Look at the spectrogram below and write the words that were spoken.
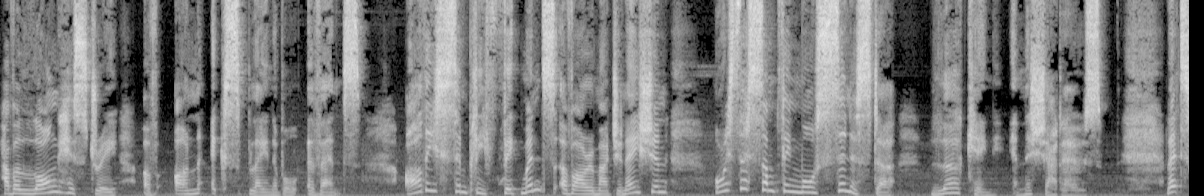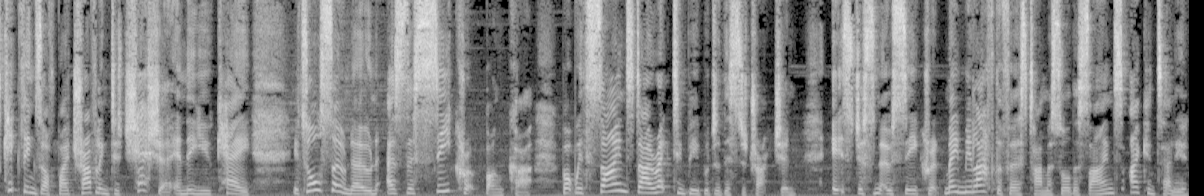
have a long history of unexplainable events. Are these simply figments of our imagination, or is there something more sinister lurking in the shadows? Let's kick things off by travelling to Cheshire in the UK. It's also known as the Secret Bunker, but with signs directing people to this attraction, it's just no secret. Made me laugh the first time I saw the signs, I can tell you.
